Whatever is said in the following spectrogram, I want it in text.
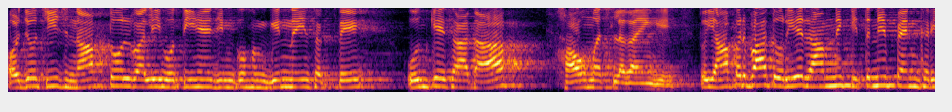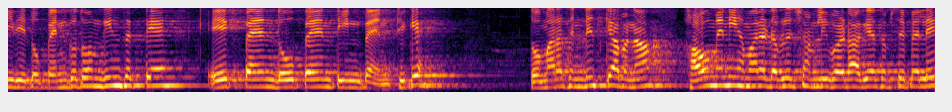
और जो चीज़ नाप तोल वाली होती हैं, जिनको हम गिन नहीं सकते, उनके साथ आप हाउ मच लगाएँगे? तो यहाँ पर बात हो रही है, राम ने कितने पेन खरीदे? तो पेन को तो हम गिन सकते हैं। एक पेन दो पेन तीन पेन ठीक है? तो हमारा सेंटेंस क्या बना? हाउ मैनी हमारा डबल फैमिली वर्ड आ गया सबसे पहले।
